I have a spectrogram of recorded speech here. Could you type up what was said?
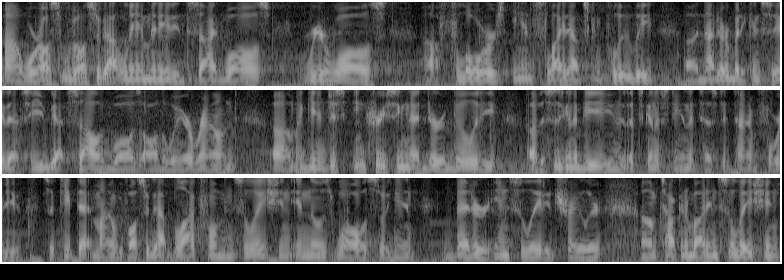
Uh, we're also, we've also got laminated sidewalls, rear walls, uh, floors and slide outs completely. Uh, not everybody can say that, so you've got solid walls all the way around. Um, again, just increasing that durability. Uh, this is gonna be a unit that's gonna stand the test of time for you. So keep that in mind. We've also got block foam insulation in those walls. So again, better insulated trailer. Um, talking about insulation,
